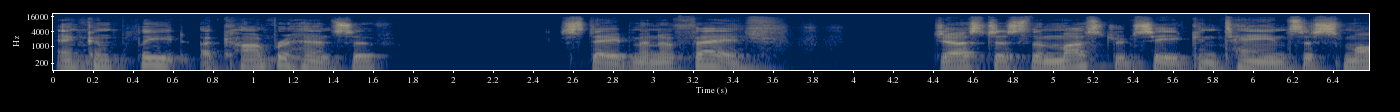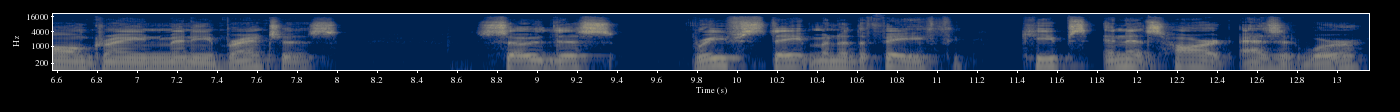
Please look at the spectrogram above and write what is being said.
and complete a comprehensive statement of faith. Just as the mustard seed contains the small grain many branches, so this brief statement of the faith keeps in its heart, as it were,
